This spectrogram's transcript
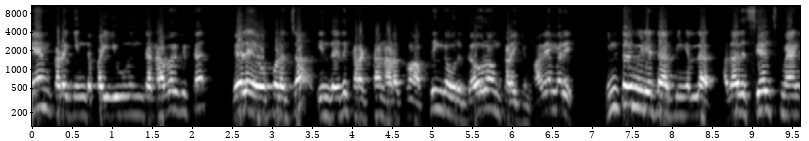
நேம் கிடைக்கும். இந்த பை இந்த நபர்கிட்ட வேலையை ஒப்படைச்சா இந்த இது கரெக்டா நடக்கும். அப்படிங்கிற ஒரு கௌரவம் கிடைக்கும். அதே மாதிரி இன்டர்மீடியட்டா இருப்பீங்கல்ல? அதாவது சேல்ஸ்மேன்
